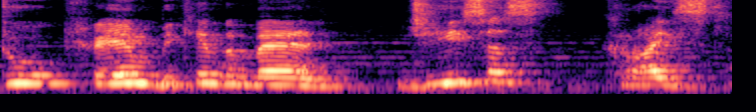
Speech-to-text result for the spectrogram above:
to came became the man. Jesus Christ.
